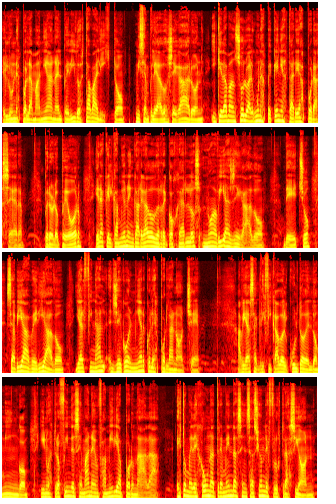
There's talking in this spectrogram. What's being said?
El lunes por la mañana el pedido estaba listo. Mis empleados llegaron y quedaban solo algunas pequeñas tareas por hacer. Pero lo peor era que el camión encargado de recogerlos no había llegado. De hecho, se había averiado y al final llegó el miércoles por la noche. Había sacrificado el culto del domingo y nuestro fin de semana en familia por nada. Esto me dejó una tremenda sensación de frustración.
